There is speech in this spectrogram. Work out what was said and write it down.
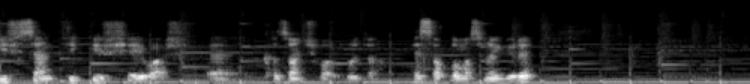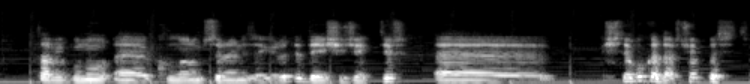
1 sentlik bir şey var. E, kazanç var burada hesaplamasına göre. Tabii bunu e, kullanım sürenize göre de değişecektir. E, işte bu kadar. Çok basit.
